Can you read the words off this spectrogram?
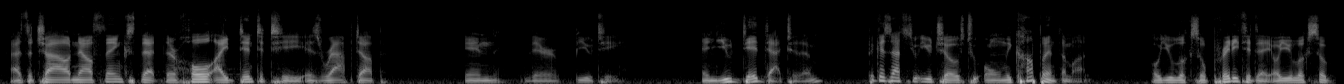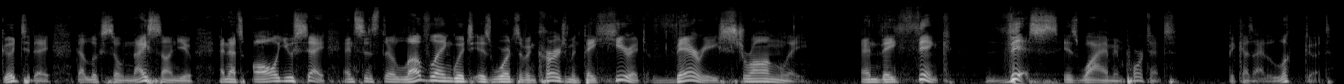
as the child now thinks that their whole identity is wrapped up in their beauty. And you did that to them because that's what you chose to only compliment them on. Oh, you look so pretty today. Oh, you look so good today. That looks so nice on you. And that's all you say. And since their love language is words of encouragement, they hear it very strongly. And they think, this is why I'm important, because I look good.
